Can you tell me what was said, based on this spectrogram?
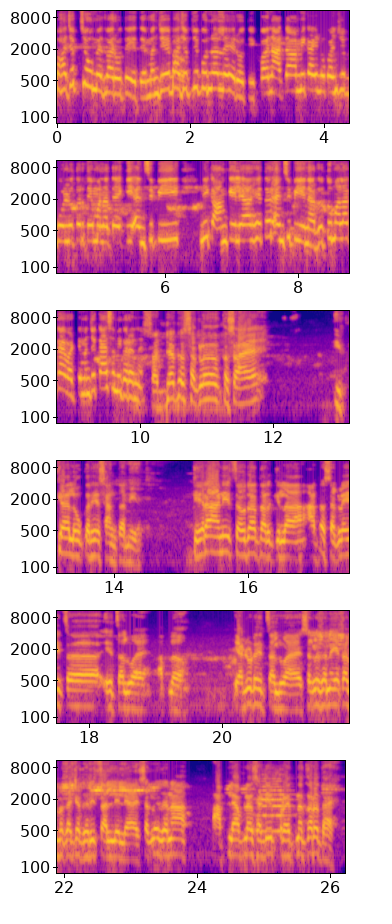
भाजपचे उमेदवार होते येते म्हणजे भाजपची पूर्ण लहर होती. पण आता आम्ही काही लोकांशी बोललो तर ते म्हणत आहे की एनसीपी नी काम केले आहे तर एनसीपी येणार. तर तुम्हाला काय वाटते? म्हणजे काय समीकरण आहे? सध्या तर सगळं कसं आहे इतक्या लवकर हे सांगता नाही येत. तेरा आणि चौदा तारखेला आता सगळ्याच हे चालू आहे आपलं. ॲडव्हर्टाईज चालू आहे. सगळेजण एकामेकाच्या घरी चाललेले आहे. सगळेजण आपल्या आपल्यासाठी प्रयत्न करत आहे.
